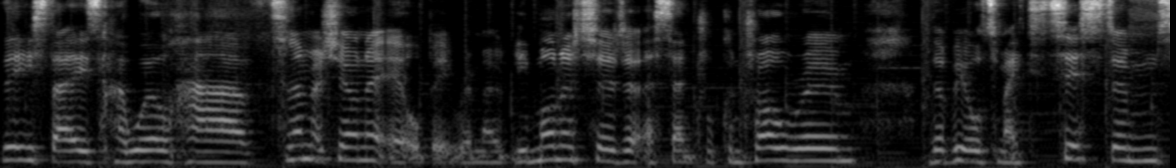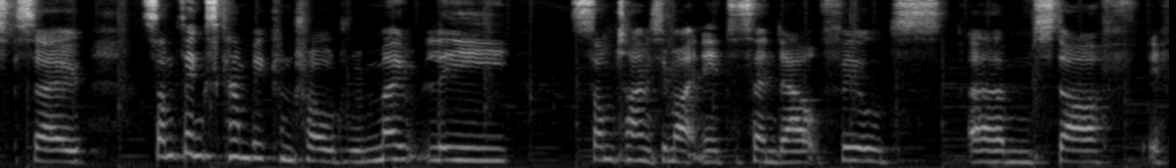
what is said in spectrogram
these days will have telemetry on it. It'll be remotely monitored at a central control room. There'll be automated systems. So some things can be controlled remotely. Sometimes you might need to send out fields um, staff if,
